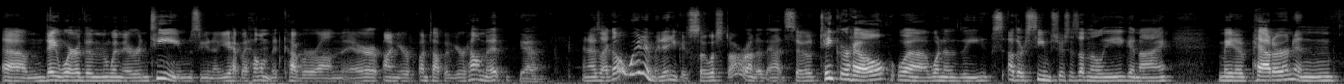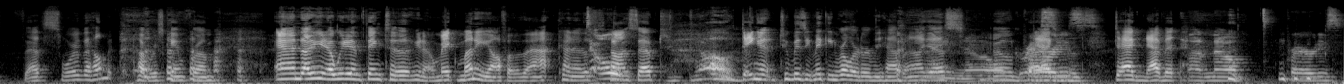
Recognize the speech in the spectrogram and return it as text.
Um, they wear them when they're in teams. You know, you have a helmet cover on there on your on top of your helmet. Yeah. And I was like, oh, wait a minute, you could sew a star onto that. So Tinker Hell, uh, one of the other seamstresses on the league, and I made a pattern and that's where the helmet covers came from. And uh, you know, we didn't think to you know make money off of that kind of Oh. concept. Oh, dang it! Too busy making roller derby happen. I guess. know. Oh, dag, Priorities. dag nabbit. I don't know. Priorities.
